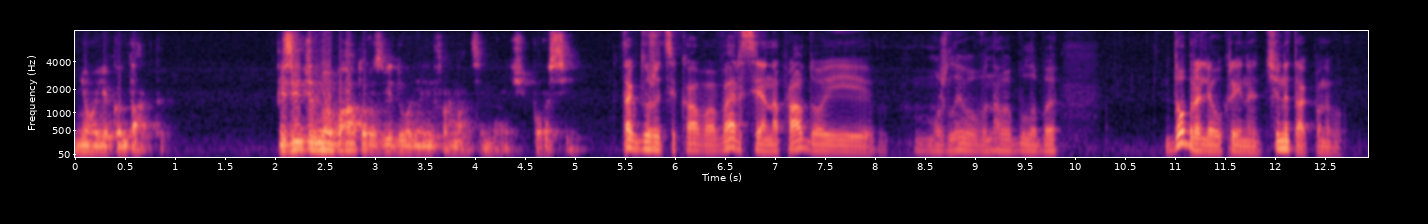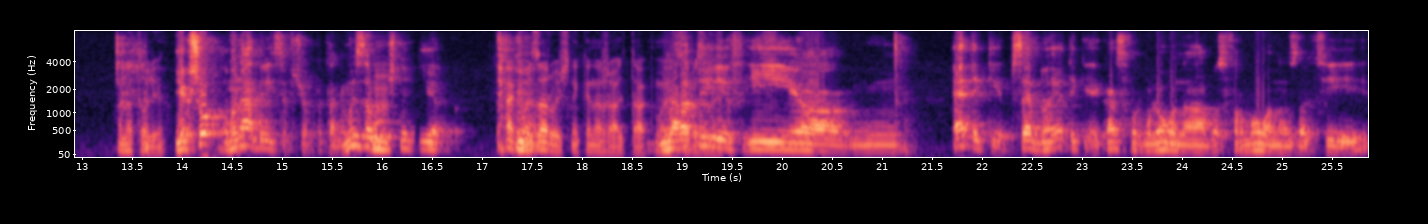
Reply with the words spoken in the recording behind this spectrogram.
в нього є контакти. Звідти в нього багато розвідувальної інформації, до речі, по Росії. Так, дуже цікава версія, направду, і можливо, вона би була би добра для України, чи не так, пане Анатолію? Якщо вона дивіться, в чому питання. Ми заручники Так, ми заручники, на жаль, так. Ми наративів і е, етики, псевдоетики, яка сформульована або сформована за ці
